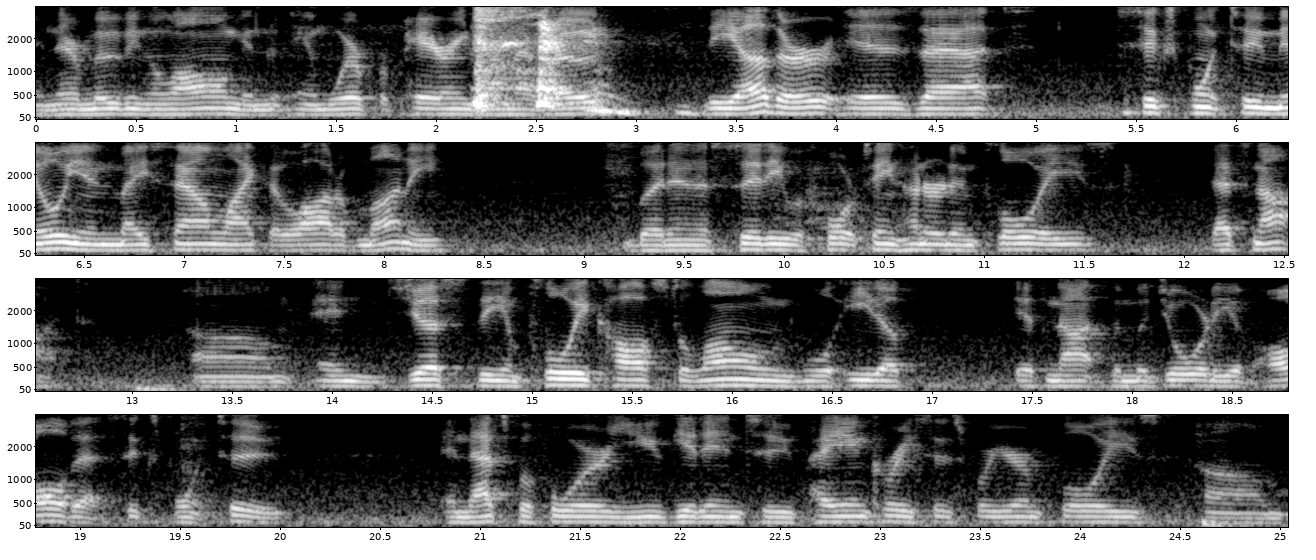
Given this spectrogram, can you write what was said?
and they're moving along and, and we're preparing down that road. The other is that six point two million may sound like a lot of money, but in a city with fourteen hundred employees, that's not. Um, and just the employee cost alone will eat up, if not the majority of all of that six point two. And that's before you get into pay increases for your employees, um,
